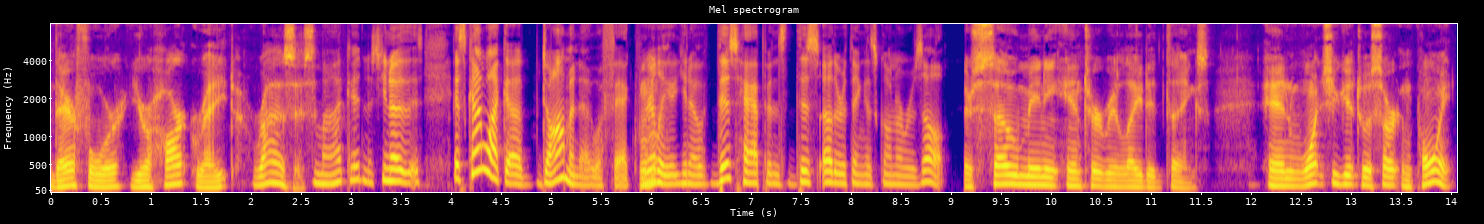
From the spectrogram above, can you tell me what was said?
Therefore, your heart rate rises. My goodness. You know, it's, it's kind of like a domino effect, mm-hmm. really. You know, this happens, this other thing is going to result. There's so many interrelated things. And once you get to a certain point,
